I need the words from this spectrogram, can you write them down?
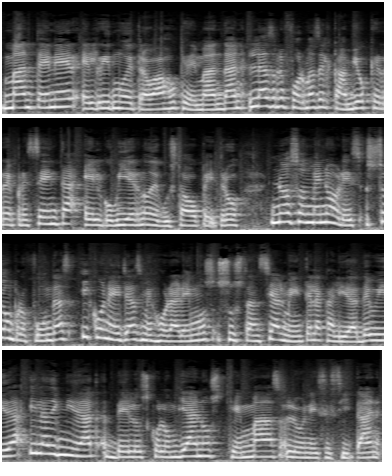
Mantener el ritmo de trabajo que demandan las reformas del cambio que representa el gobierno de Gustavo Petro. No son menores, son profundas y con ellas mejoraremos sustancialmente la calidad de vida y la dignidad de los colombianos que más lo necesitan.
